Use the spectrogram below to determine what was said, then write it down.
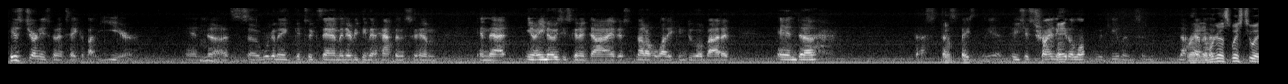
his journey is going to take about a year, and uh, so we're going to get to examine everything that happens to him, and that you know he knows he's going to die. There's not a whole lot he can do about it, and uh, that's that's Yep. basically it. He's just trying to And- get along with humans and not Right, and we're going to switch to a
